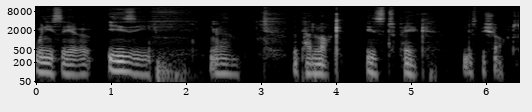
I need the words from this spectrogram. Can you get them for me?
when you see how easy um, the padlock is to pick, you just be shocked.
